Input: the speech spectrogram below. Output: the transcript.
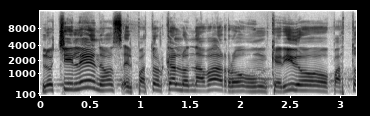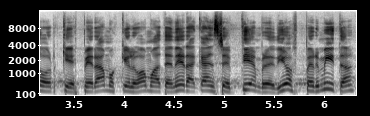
Los chilenos, el pastor Carlos Navarro, un querido pastor que esperamos que lo vamos a tener acá en septiembre, Dios permita,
